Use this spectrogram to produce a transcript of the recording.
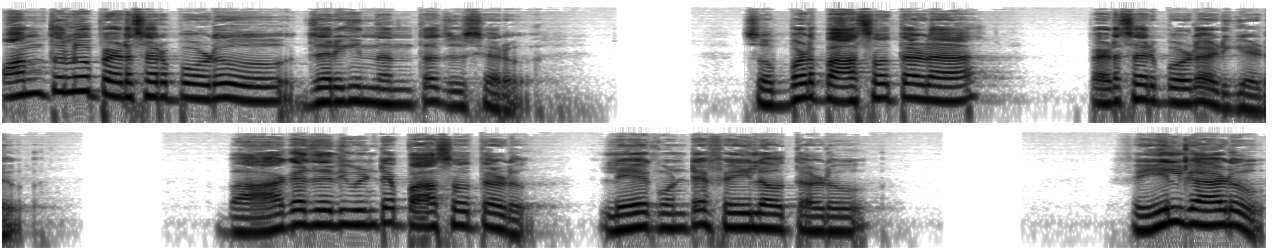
పంతులు పెడసరిపోడు జరిగిందంతా చూశారు. సుబ్బడు పాస్ అవుతాడా పెడసరిపోడు అడిగాడు. బాగా చదివింటే పాస్ అవుతాడు లేకుంటే ఫెయిల్ అవుతాడు ఫెయిల్ కాడు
